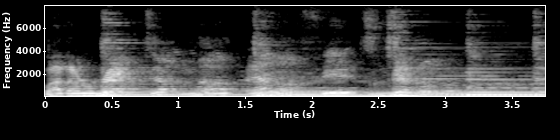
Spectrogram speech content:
by the rectum of Ella Fitzgerald.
